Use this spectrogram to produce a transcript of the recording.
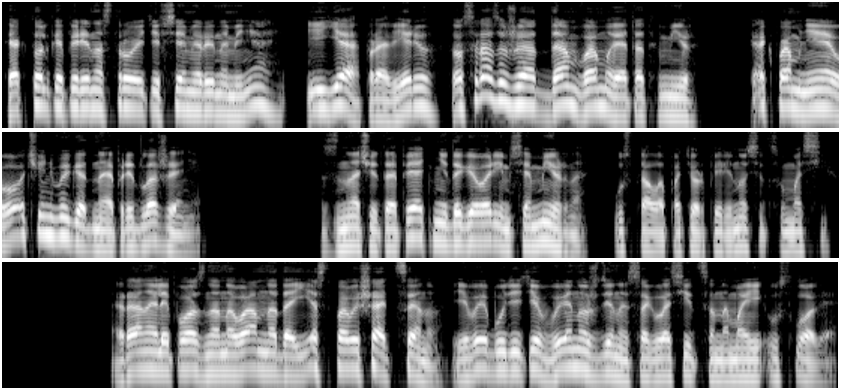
«Как только перенастроите все миры на меня, и я проверю, то сразу же отдам вам этот мир. Как по мне, очень выгодное предложение». «Значит, опять не договоримся мирно», — устало потер переносицу Масих. «Рано или поздно, но вам надоест повышать цену, и вы будете вынуждены согласиться на мои условия»,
